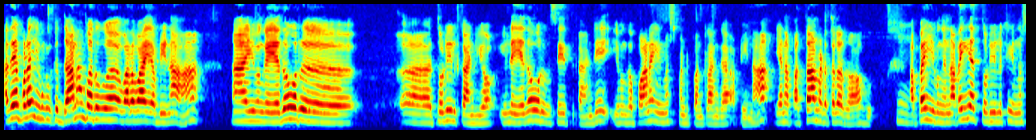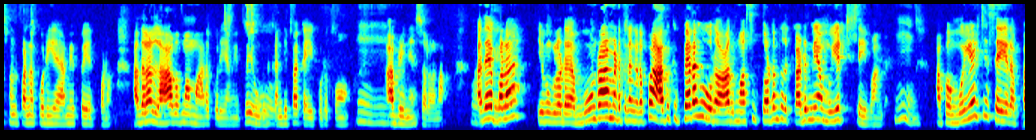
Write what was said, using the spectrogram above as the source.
அதே போல் இவங்களுக்கு தனம் வருவ வரவாய் அப்படின்னா இவங்க ஏதோ ஒரு தொழிலுக்காண்டியோ இல்லை ஏதோ ஒரு விஷயத்துக்காண்டி இவங்க பணம் இன்வெஸ்ட்மெண்ட் பண்ணுறாங்க அப்படின்னா ஏன்னா பத்தாம் இடத்துல ராகு. அப்போ இவங்க நிறைய தொழிலுக்கு இன்வெஸ்ட்மெண்ட் பண்ணக்கூடிய அமைப்பு ஏற்படும் அதெல்லாம் லாபமாக மாறக்கூடிய அமைப்பு இவங்களுக்கு. கண்டிப்பாக கை கொடுக்கும். அப்படின்னே சொல்லலாம் அதே. போல் இவங்களோட மூன்றாம் இடத்துலங்கிறப்ப அதுக்கு பிறகு ஒரு ஆறு மாதம் தொடர்ந்து கடுமையாக முயற்சி செய்வாங்க. அப்போ முயற்சி செய்கிறப்ப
